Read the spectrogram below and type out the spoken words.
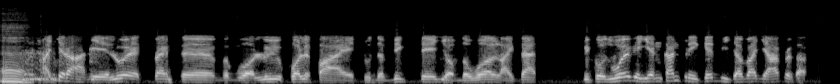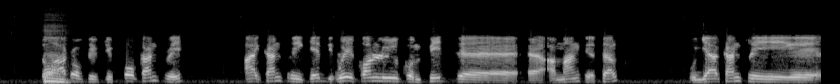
Uh, yeah, we expect uh, Bagua Lu qualify to the big stage of the world like that because a young country can be Jabaja Africa. So out of 54 countries, I country be, we can Lu compete uh, uh, amongst yourself. We country uh,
